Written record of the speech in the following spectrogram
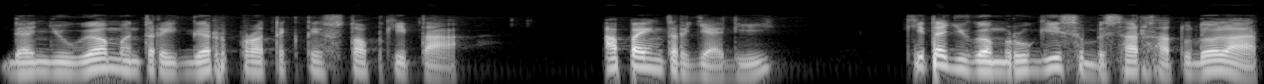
dan juga men-trigger protective stop kita. Apa yang terjadi? Kita juga merugi sebesar 1 dolar.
